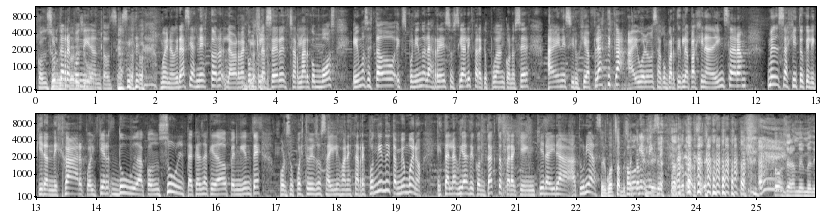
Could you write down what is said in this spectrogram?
consulta respondida entonces. bueno, gracias Néstor, la verdad que un placer charlar con vos. Hemos estado exponiendo las redes sociales para que puedan conocer a N Cirugía Plástica. Ahí volvemos a compartir la página de Instagram. Mensajito que le quieran dejar, cualquier duda, consulta que haya quedado pendiente, por supuesto ellos ahí les van a estar respondiendo. Y también, bueno, están las vías de contacto para quien quiera ir a, tunearse. El WhatsApp, como quien dice. Todos serán bienvenidos.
